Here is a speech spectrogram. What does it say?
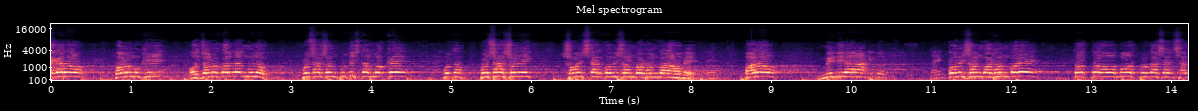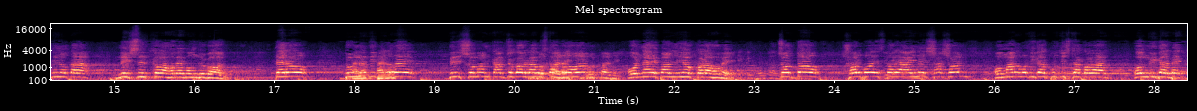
এগারো গণমুখী ও জনকল্যাণমূলক প্রশাসন প্রতিষ্ঠার লক্ষ্যে প্রশা- প্রশাসনিক সংস্কার কমিশন গঠন করা হবে। বারো মিডিয়া কমিশন গঠন করে তথ্য ও মত প্রকাশের স্বাধীনতা নিশ্চিত করা হবে বন্ধুগণ। তেরো দুর্নীতি বিরোধে দৃশ্যমান কার্যকর ব্যবস্থা গ্রহণ ও ন্যায়পাল নিয়োগ করা হবে। চোদ্দ সর্বস্তরে আইনের শাসন ও মানবাধিকার প্রতিষ্ঠা করার অঙ্গীকার ব্যক্ত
